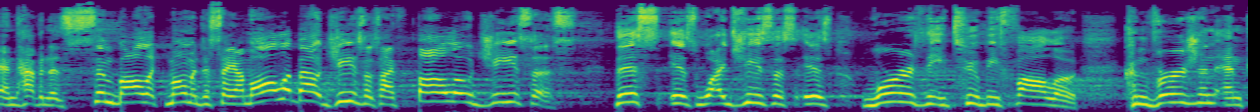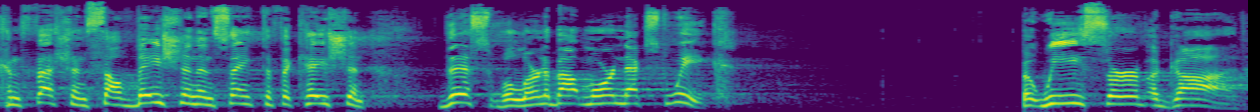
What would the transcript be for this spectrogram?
and having a symbolic moment to say, I'm all about Jesus. I follow Jesus. This is why Jesus is worthy to be followed. Conversion and confession, salvation and sanctification. This we'll learn about more next week. But we serve a God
